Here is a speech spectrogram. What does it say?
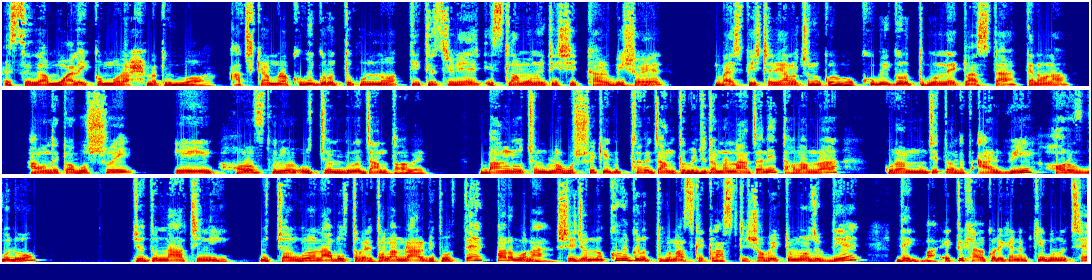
আসসালামু আলাইকুম রহমতুল্লাহ আজকে আমরা খুবই গুরুত্বপূর্ণ তৃতীয় শ্রেণির ইসলাম ও নৈতিক শিক্ষার বিষয়ে বাইশ পৃষ্ঠা নিয়ে আলোচনা করব। খুবই গুরুত্বপূর্ণ এই ক্লাসটা, কেননা আমাদেরকে অবশ্যই এই হরফগুলোর উচ্চারণগুলো জানতে হবে। বাংলা উচ্চারণগুলো অবশ্যই কি করতে হবে? জানতে হবে। যদি আমরা না জানি, তাহলে আমরা কোরআন মজিদ অর্থাৎ আরবি হরফগুলো যদি না চিনি উচ্চারণগুলো না বলতে পারি, তাহলে আমরা আরবি পড়তে পারব না। সেই জন্য খুবই গুরুত্বপূর্ণ আজকে ক্লাসটি। সবাই একটু মনোযোগ দিয়ে দেখবা। একটু খেয়াল করে এখানে কি বলেছে?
